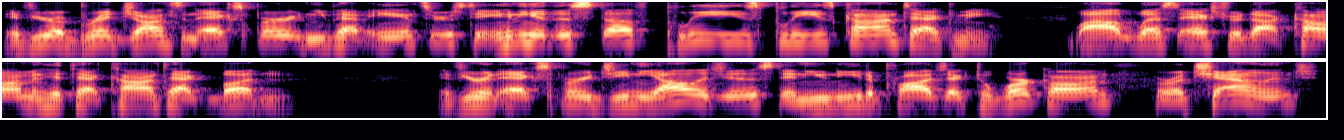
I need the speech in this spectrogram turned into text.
If you're a Britt Johnson expert and you have answers to any of this stuff, please, please contact me. WildWestExtra.com and hit that contact button. If you're an expert genealogist and you need a project to work on or a challenge,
